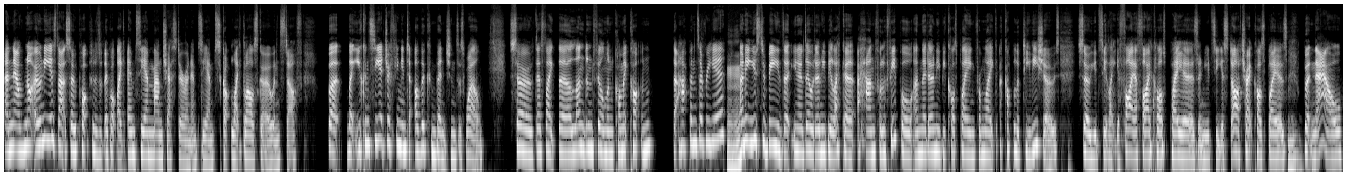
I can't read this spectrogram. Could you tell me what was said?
and now not only is that so popular that they've got like MCM Manchester and MCM Scott like Glasgow and stuff but like you can see it drifting into other conventions as well so there's like the London Film and Comic Con that happens every year Mhm. and it used to be that, you know, there would only be like a, a handful of people and they'd only be cosplaying from like a couple of TV shows. So you'd see like your Firefly cosplayers and you'd see your Star Trek cosplayers. Mm. But now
